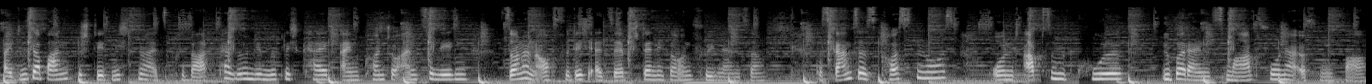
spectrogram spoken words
Bei dieser Bank besteht nicht nur als Privatperson die Möglichkeit, ein Konto anzulegen, sondern auch für dich als Selbstständiger und Freelancer. Das Ganze ist kostenlos und absolut cool über dein Smartphone eröffnbar.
